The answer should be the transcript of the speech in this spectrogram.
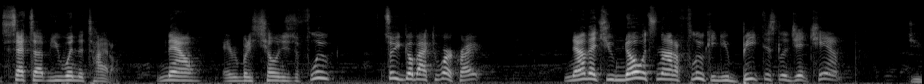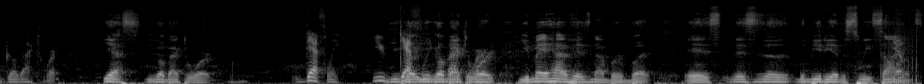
sets up, you win the title. Now, everybody's telling you it's a fluke, so you go back to work, right? Now that you know it's not a fluke and you beat this legit champ, do you go back to work? yes, you go back to work. Definitely. You, You go, definitely you go, back, to work. You may have his number, but is this is the, the beauty of the sweet science.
